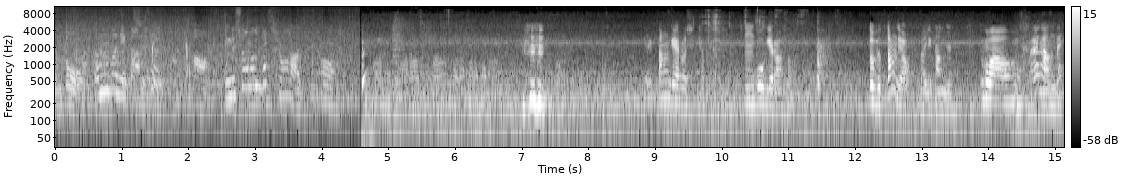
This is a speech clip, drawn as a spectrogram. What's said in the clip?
안 더워. 끈분이가 아 오늘 시원한데? 시원하지. 어. 1단계로 시켰어. 공복이라서. 너 몇 단계야? 나 2단계. 와우. 빨간데?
